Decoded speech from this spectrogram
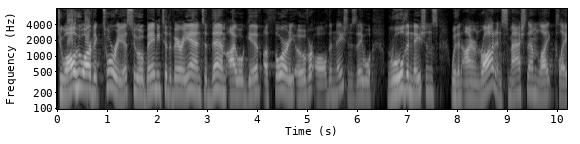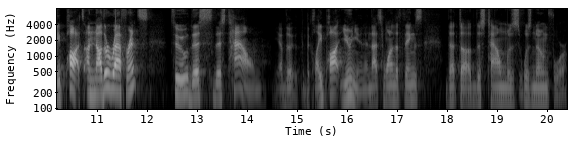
To all who are victorious, who obey me to the very end, to them I will give authority over all the nations. They will rule the nations with an iron rod and smash them like clay pots. Another reference to this, this town. You have the, the clay pot union, and that's one of the things that uh, this town was, was known for.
